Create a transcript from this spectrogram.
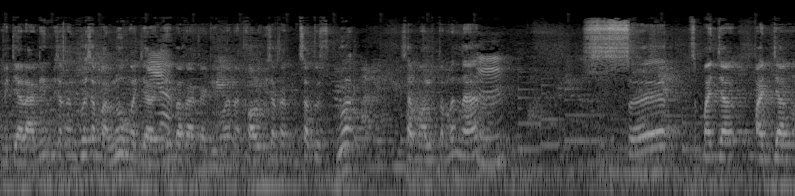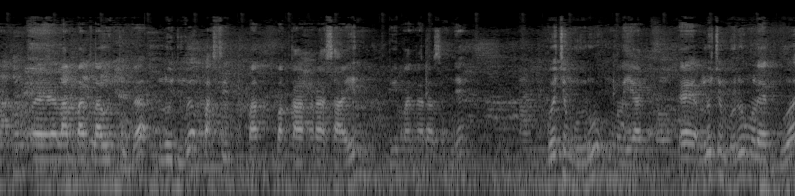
ngejalanin misalkan gue sama lu ngejalanin Iya. bakal kayak gimana kalau misalkan status gue sama lu temenan Hmm. set sepanjang panjang eh, lambat laun juga lu juga pasti bak- bakal ngerasain gimana rasanya gue cemburu ngelihat eh lu cemburu ngelihat gue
